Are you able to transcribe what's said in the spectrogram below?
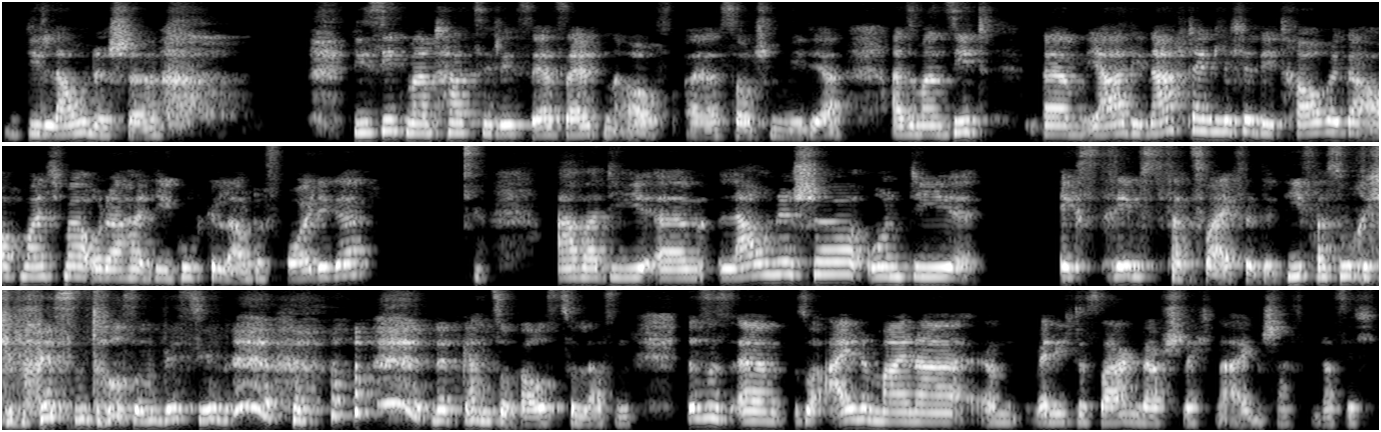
die launische. Die sieht man tatsächlich sehr selten auf äh, Social Media. Also man sieht ähm, ja die nachdenkliche, die traurige auch manchmal oder halt die gut gelaunte, freudige. Aber die ähm, launische und die extremst verzweifelte, die versuche ich meistens doch so ein bisschen nicht ganz so rauszulassen. Das ist ähm, so eine meiner, ähm, wenn ich das sagen darf, schlechten Eigenschaften, dass ich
